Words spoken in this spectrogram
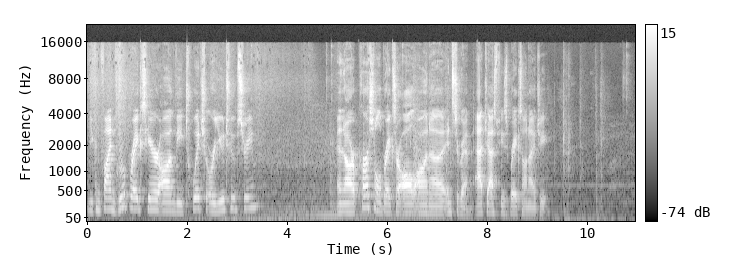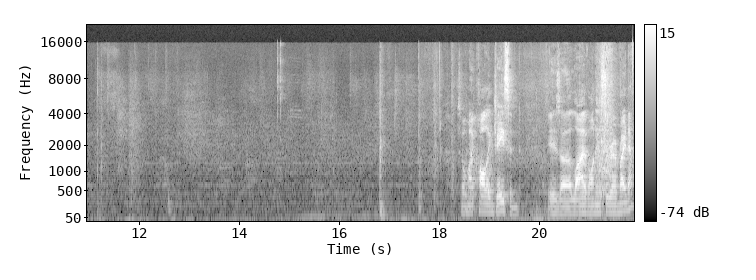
You can find group breaks here on the Twitch or YouTube stream. And our personal breaks are all on uh, Instagram at Jaspys Breaks on IG. So my colleague Jason is uh, live on Instagram right now.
